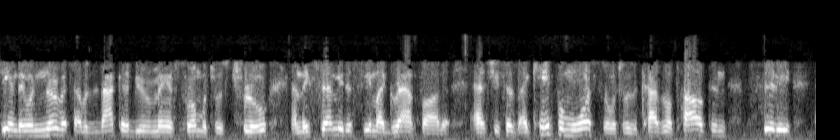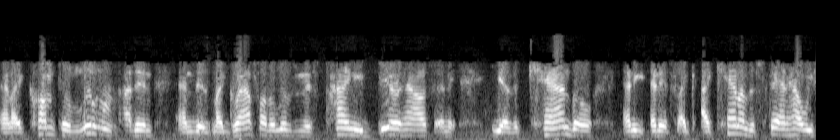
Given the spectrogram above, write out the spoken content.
see him. They were nervous I was not going to be remains from, which was true, and they sent me to see my grandfather. And she says, I came from Warsaw, which was a cosmopolitan city, and I come to Little Radin, and my grandfather lives in this tiny beer house, and he has a candle, and he, and it's like I can't understand how he's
